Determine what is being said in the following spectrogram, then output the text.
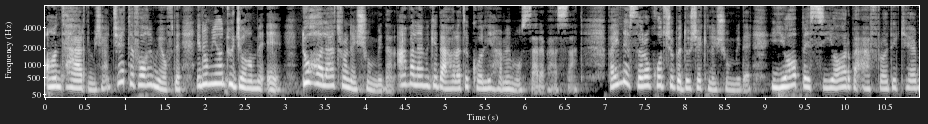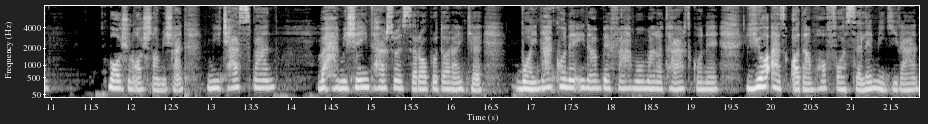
آن ترد میشن. چه اتفاقی میفته؟ اینا میان تو جامعه. دو حالت رو نشون میدن. اولا که در حالت کلی همه مضطرب هستن. و این استراب خودش رو به دو شکل نشون میده. یا بسیار به افرادی که باهاشون آشنا میشن میچسبند و همیشه این ترس و استراب رو دارن که وای نکنه اینم بفهم و منو ترد کنه. یا از آدم ها فاصله می‌گیرن.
